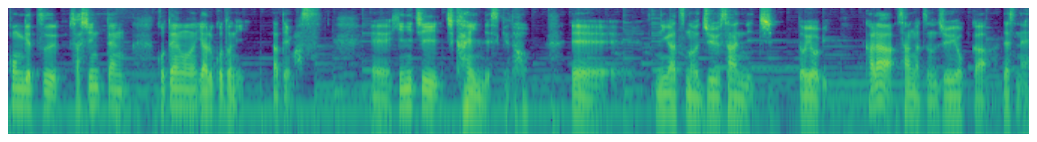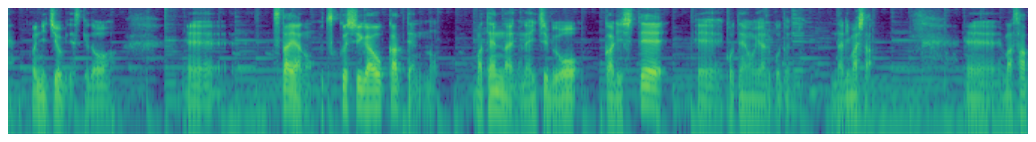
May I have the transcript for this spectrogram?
今月写真展、個展をやることになっています。えー、日にち近いんですけど、えー、2月の13日土曜日から3月の14日ですね。これ日曜日ですけど、えー、ツタヤの美しが丘店の、まあ、店内のね、一部をお借りして、えー、個展をやることになりました。えーまあ、札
